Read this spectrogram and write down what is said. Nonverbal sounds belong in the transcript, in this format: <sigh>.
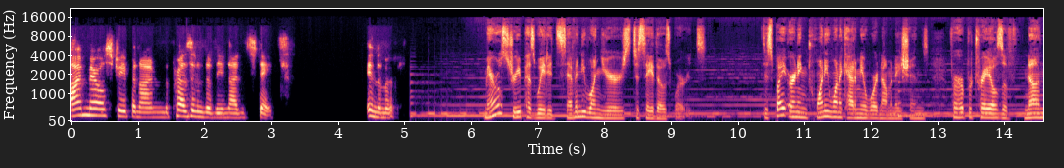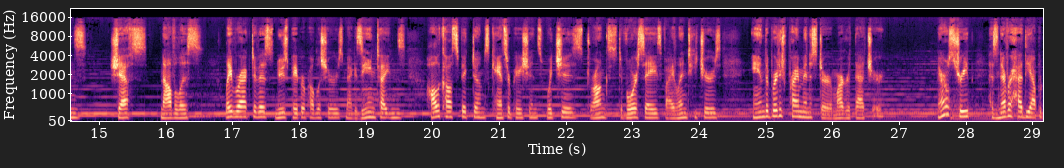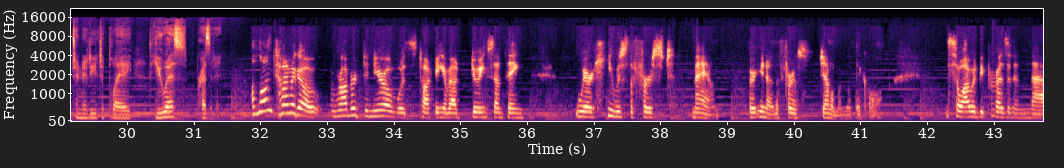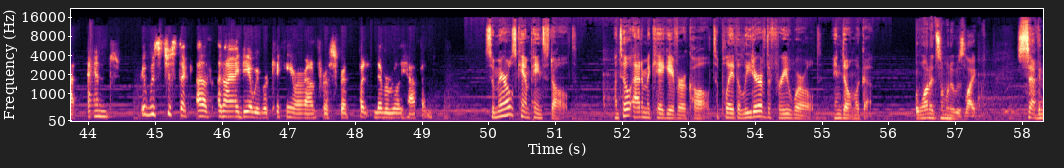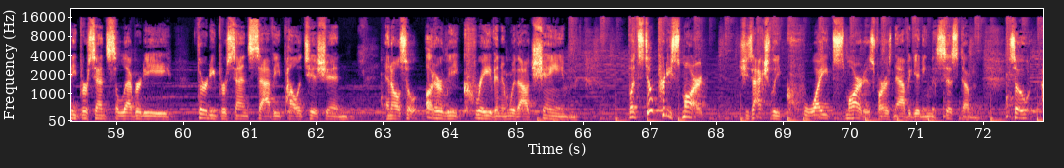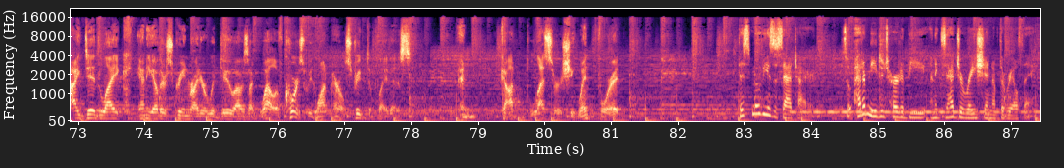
I'm Meryl Streep, and I'm the president of the United States in the movie. Meryl Streep has waited 71 years to say those words. Despite earning 21 Academy Award nominations for her portrayals of nuns, chefs, novelists, labor activists, newspaper publishers, magazine titans, Holocaust victims, cancer patients, witches, drunks, divorcees, violin teachers, and the British Prime Minister, Margaret Thatcher. Meryl Streep has never had the opportunity to play the U.S. president. A long time ago, Robert De Niro was talking about doing something where he was the first man, or, you know, the first gentleman, what they call. So I would be president in that. And it was just a, a, an idea we were kicking around for a script, but it never really happened. So Meryl's campaign stalled until Adam McKay gave her a call to play the leader of the free world in Don't Look Up. I wanted someone who was like 70% celebrity, 30% savvy politician, and also utterly craven and without shame, but still pretty smart. She's actually quite smart as far as navigating the system. So I did like any other screenwriter would do. I was like, well, of course we'd want Meryl Streep to play this. And God bless her, she went for it. This movie is a satire, so Adam needed her to be an exaggeration of the real thing.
